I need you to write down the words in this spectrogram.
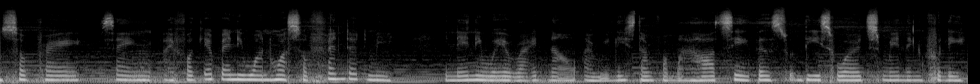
Also pray, saying, I forgive anyone who has offended me in any way right now. I release them from my heart. Say this, with these words meaningfully.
